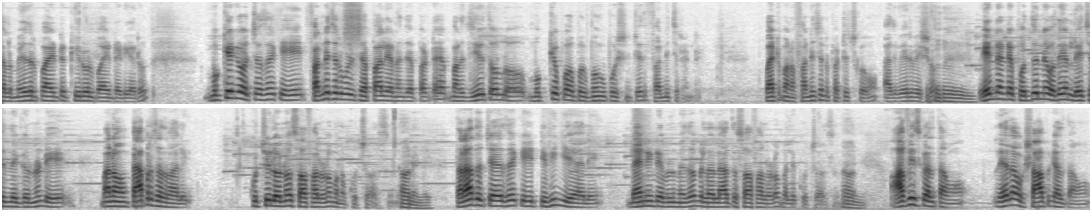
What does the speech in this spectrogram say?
చాలా major point key role point అడిగారు. ముఖ్యంగా వచ్చేసరికి ఫర్నిచర్ గురించి చెప్పాలి అని చెప్పంటే మన జీవితంలో ముఖ్య పొంగు పోషించేది ఫర్నిచర్ అండి. బట్ మనం ఫర్నిచర్ని పట్టించుకోము. అది వేరే విషయం. ఏంటంటే పొద్దున్నే ఉదయం లేచిన దగ్గర నుండి మనం పేపర్ చదవాలి. కుర్చీలోనో సోఫాలోనో మనం కూర్చోవాల్సింది. అవునండి. తర్వాత వచ్చేసరికి టిఫిన్ చేయాలి. డైనింగ్ టేబుల్ మీద మళ్ళీ లేకపోతే సోఫాలోనో మళ్ళీ కూర్చోవాల్సింది. అవును. ఆఫీస్కి వెళ్తాము లేదా ఒక షాప్కి వెళ్తాము.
